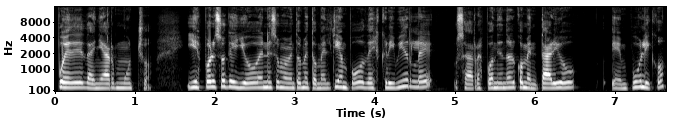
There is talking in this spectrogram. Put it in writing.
puede dañar mucho. Y es por eso que yo en ese momento me tomé el tiempo de escribirle, o sea, respondiendo al comentario en público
